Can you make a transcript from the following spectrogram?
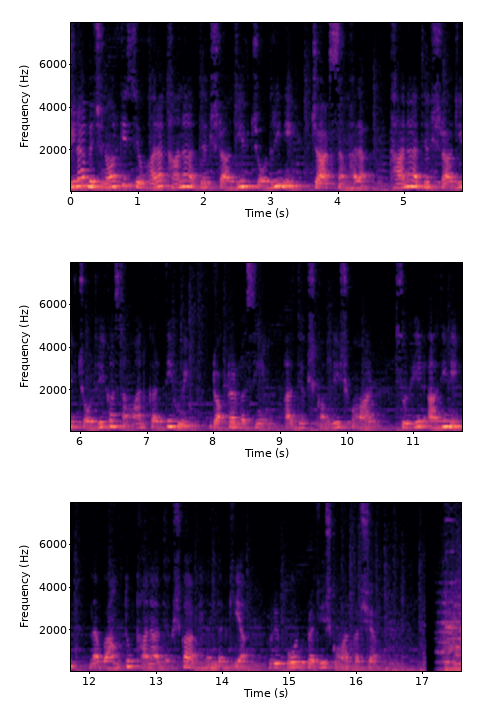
जिला बिजनौर के सिवहारा थाना अध्यक्ष राजीव चौधरी ने चार्ज संभाला। थाना अध्यक्ष राजीव चौधरी का सम्मान करते हुए डॉक्टर वसीम, अध्यक्ष कमलेश कुमार, सुहेल आदि ने नबांगतुक थाना अध्यक्ष का अभिनंदन किया। रिपोर्ट ब्रजेश कुमार कश्यप।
